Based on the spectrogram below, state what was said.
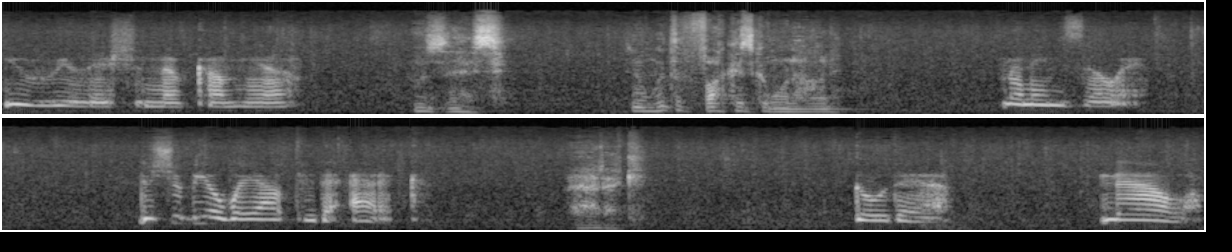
You really shouldn't have come here. Who's this? And what the fuck is going on? My name's Zoe. There should be a way out through the attic. Attic. Go there. Now.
